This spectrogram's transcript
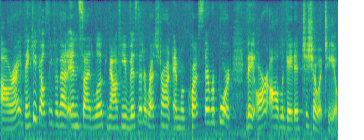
All right, thank you, Kelsey, for that inside look. Now, if you visit a restaurant and request their report, they are obligated to show it to you.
